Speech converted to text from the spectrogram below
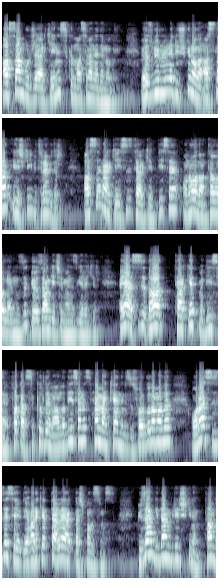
aslan burcu erkeğinin sıkılmasına neden olur. Özgürlüğüne düşkün olan aslan ilişkiyi bitirebilir. Aslan erkeği sizi terk ettiyse ona olan tavırlarınızı gözden geçirmeniz gerekir. Eğer sizi daha terk etmediyse fakat sıkıldığını anladıysanız hemen kendinizi sorgulamalı, ona sizde sevdiği hareketlerle yaklaşmalısınız. Güzel giden bir ilişkinin tam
